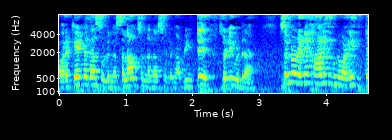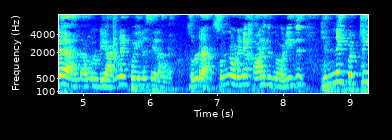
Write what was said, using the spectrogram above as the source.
அவரை கேட்டதா சொல்லுங்க சலாம் சொன்னதா சொல்லுங்க அப்படின்ட்டு சொல்லி விடுறாங்க சொன்ன உடனே ஹாலிது இப்னு வலிதுட்ட அந்த அவங்களுடைய அண்ணன் போய் என்ன செய்யறாங்க சொல்றாங்க. சொன்ன உடனே ஹாலிது இப்னு வலிது என்னை பற்றி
